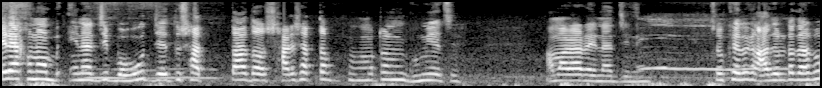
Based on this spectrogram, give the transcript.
এর এখনও এনার্জি বহুত, যেহেতু সাতটা দশ, সাড়ে সাতটা মতন ঘুমিয়েছে। আমার আর এনার্জি নেই। চোখের আজলটা দেখো,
